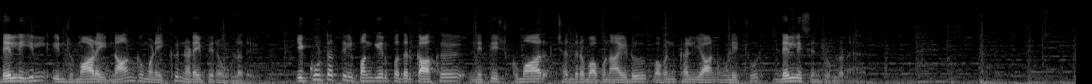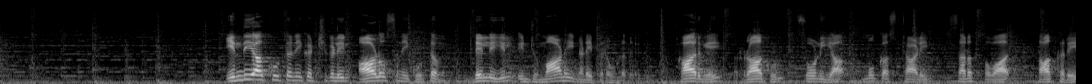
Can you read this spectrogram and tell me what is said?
டெல்லியில் இன்று மாலை நான்கு மணிக்கு நடைபெற உள்ளது. இக்கூட்டத்தில் பங்கேற்பதற்காக நிதிஷ்குமார் சந்திரபாபு நாயுடு பவன் கல்யாண் உள்ளிட்டோர் டெல்லி சென்றுள்ளனர். இந்தியா கூட்டணி கட்சிகளின் ஆலோசனை கூட்டம் டெல்லியில் இன்று மாலை நடைபெறவுள்ளது கார்கே ராகுல் சோனியா மு ஸ்டாலின் சரத்பவார் தாக்கரே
